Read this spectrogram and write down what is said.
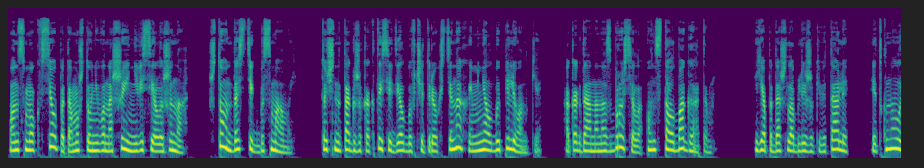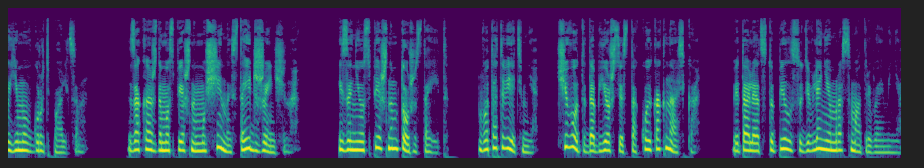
Он смог все, потому что у него на шее не висела жена. Что он достиг бы с мамой? Точно так же, как ты сидел бы в четырех стенах и менял бы пеленки. А когда она нас бросила, он стал богатым. Я подошла ближе к Витали и ткнула ему в грудь пальцем. За каждым успешным мужчиной стоит женщина. И за неуспешным тоже стоит. Вот ответь мне, чего ты добьешься с такой, как Наська? Виталий отступил с удивлением, рассматривая меня.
